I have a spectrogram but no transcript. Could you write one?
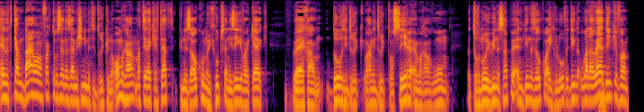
En het kan daar wel een factor zijn dat zij misschien niet met die druk kunnen omgaan. Maar tegelijkertijd kunnen zij ook gewoon een groep zijn die zeggen van kijk, wij gaan door die druk, we gaan die druk trotseren en we gaan gewoon het toernooi winnen, snap je? En ik denk dat ze ook wel in geloven. Ik denk dat wat wij denken van,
